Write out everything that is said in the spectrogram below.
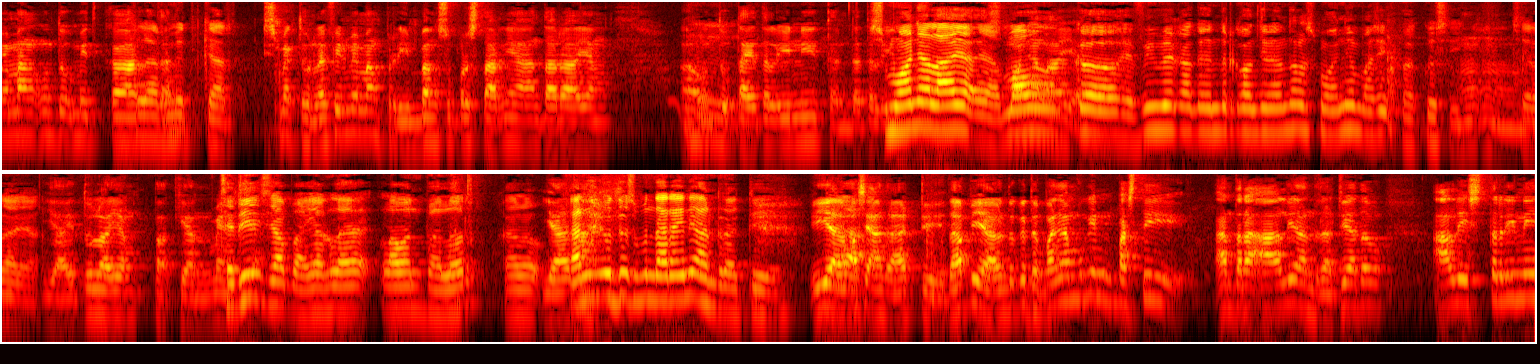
memang untuk mid card gelar dan mid card. di SmackDown Live ini memang berimbang superstarnya antara yang uh, untuk title ini dan title semuanya layak ya Semuanya mau layak. ke heavyweight atau intercontinental semuanya masih bagus sih Masih layak ini. Ya itulah yang bagian match. jadi ya. siapa yang la- lawan Balor kalau Ya, kan untuk sementara ini Andrade Iya masih Andrade. Tapi ya untuk ke depannya mungkin pasti antara Ali Andrade atau Alistair ini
